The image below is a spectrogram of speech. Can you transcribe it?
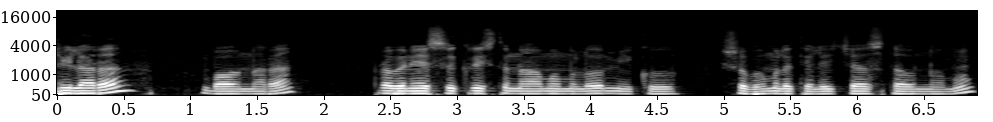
ప్రియులారా బాగున్నారా? క్రీస్తు నామములో మీకు శుభములు తెలియచేస్తూ ఉన్నాము.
